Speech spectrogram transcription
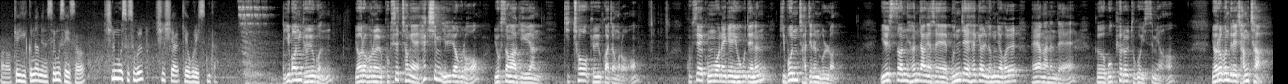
어, 교육이 끝나면 세무서에서 실무 수습을 실시할 계획으로 있습니다. 이번 교육은 여러분을 국세청의 핵심 인력으로 육성하기 위한 기초 교육 과정으로 국세 공무원에게 요구되는 기본 자질은 물론 일선 현장에서의 문제 해결 능력을 배양하는데 그 목표를 두고 있으며 여러분들이 장차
